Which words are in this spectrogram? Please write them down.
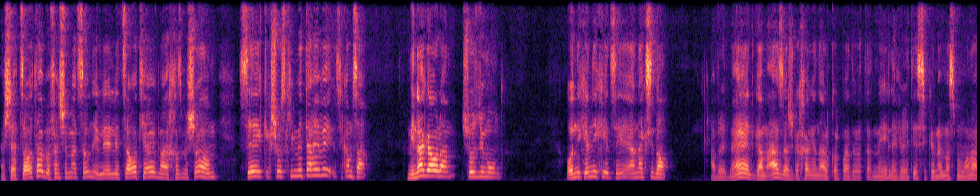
les qui arrivent, c'est quelque chose qui m'est arrivé. C'est comme ça. Minaga olam, chose du monde c'est un accident. Mais la vérité, c'est que même à ce moment-là,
